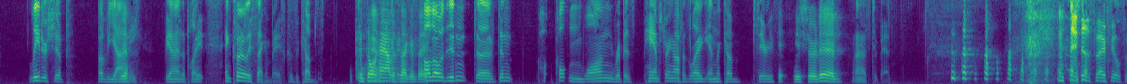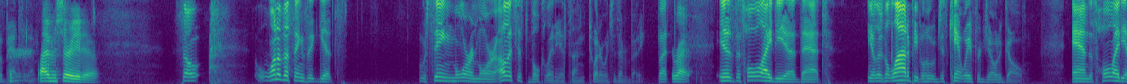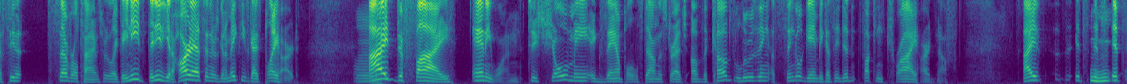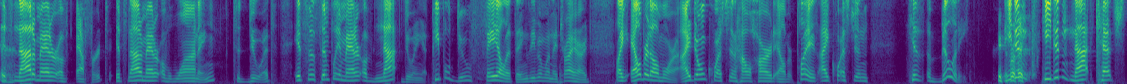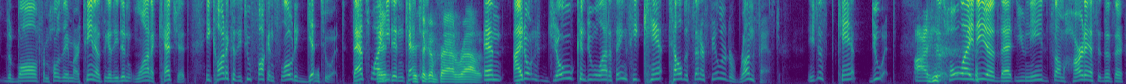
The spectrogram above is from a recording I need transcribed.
leadership of Yadi Yeah. behind the plate, and clearly second base because the Cubs Don't, have a second base. Although didn't uh, didn't Kolten Wong rip his hamstring off his leg in the Cub series? he sure did. Ah, that's too bad. I just I feel so bad for them. I'm sure you do. So, one of the things that gets we're seeing more and more. Oh, it's just vocal idiots on Twitter, which is everybody. But Right. is this whole idea that you know there's a lot of people who just can't wait for Joe to go, and this whole idea I've seen it several times where like they need they need to get a hard ass in there who's going to make these guys play hard. Mm. I defy anyone to show me examples down the stretch of the Cubs losing a single game because they didn't fucking try hard enough. I it's it's mm-hmm. it's it's not a matter of effort. It's not a matter of wanting to do it. It's just simply a matter of not doing it. People do fail at things even when they try hard. Like Albert Almora, I don't question how hard Albert plays. I question his ability. He Right. didn't he didn't not catch the ball from Jose Martinez because he didn't want to catch it. He caught it because he's too fucking slow to get to it. That's why he didn't catch it. Took a bad route. And I don't. Joe can do a lot of things. He can't tell the center fielder to run faster. He just can't do it. I, This whole idea that you need some hard ass that they're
